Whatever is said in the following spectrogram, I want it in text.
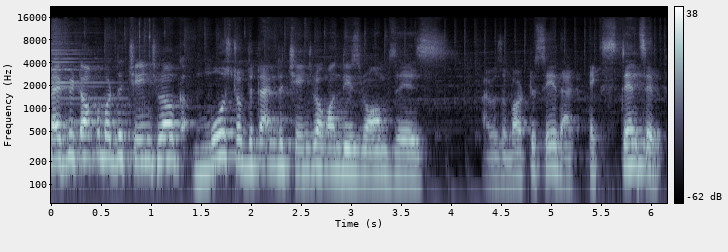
Now if we talk about the changelog, most of the time the changelog on these ROMs is I was about to say that extensive.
